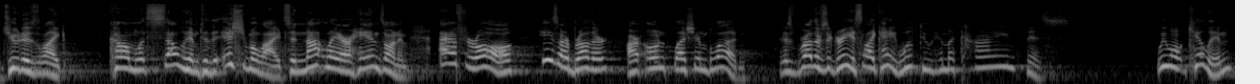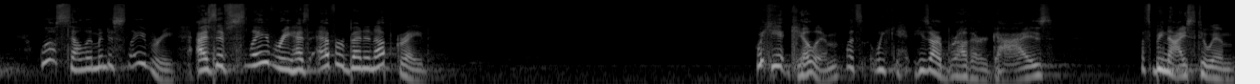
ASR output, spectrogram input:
Judah's like, Come, let's sell him to the Ishmaelites and not lay our hands on him. After all, he's our brother, our own flesh and blood. And his brothers agree. It's like, hey, we'll do him a kindness. We won't kill him, we'll sell him into slavery, as if slavery has ever been an upgrade. We can't kill him. Let's, we, he's our brother, guys. Let's be nice to him.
